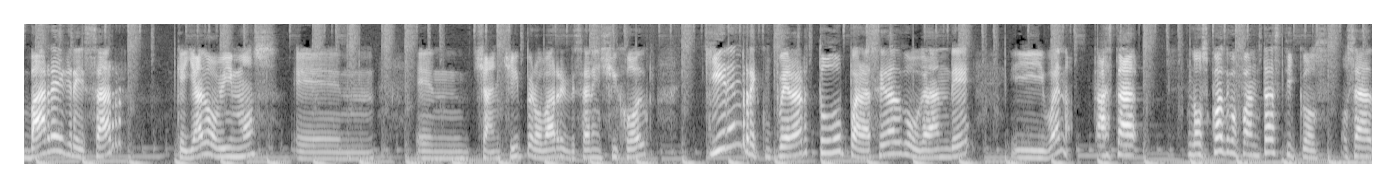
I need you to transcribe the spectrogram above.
va a regresar, que ya lo vimos en, en Shang-Chi, pero va a regresar en She-Hulk. Quieren recuperar todo para hacer algo grande y bueno, hasta los Cuatro Fantásticos. O sea,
